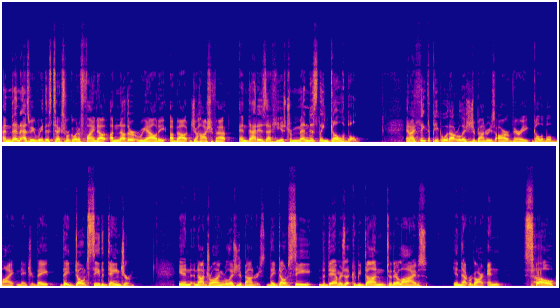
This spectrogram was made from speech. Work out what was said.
And then as we read this text, we're going to find out another reality about Jehoshaphat, and that is that he is tremendously gullible. And I think the people without relationship boundaries are very gullible by nature. They they don't see the danger in not drawing relationship boundaries. They don't see the damage that could be done to their lives in that regard. And so,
